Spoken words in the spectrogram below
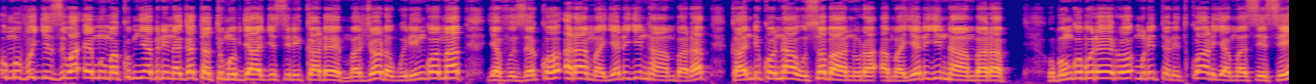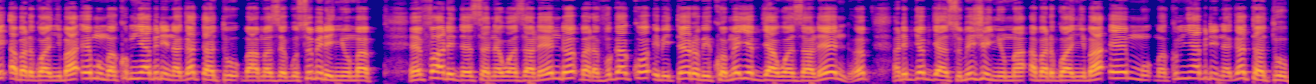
umuvugizi wa emu makumyabiri na gatatu mu bya gisirikare majoro wiringoma yavuze ko ari amayeri y'intambara kandi ko ntawe usobanura amayeri y'intambara. Ubu ngubu rero muri teritwari ya masisi abarwanyi ba emu makumyabiri na gatatu bamaze gusubira inyuma. Frdc na wazalendo baravuga ko ibitero bikomeye bya wazalendo ari byo byasubije inyuma abarwanyi ba emu makumyabiri na gatatu.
